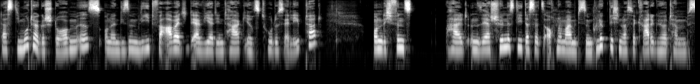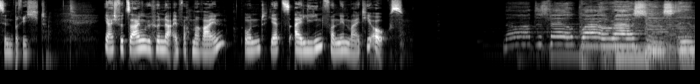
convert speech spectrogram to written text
dass die Mutter gestorben ist. Und in diesem Lied verarbeitet er, wie er den Tag ihres Todes erlebt hat. Und ich finde es halt ein sehr schönes Lied, das jetzt auch nochmal mit diesem Glücklichen, was wir gerade gehört haben, ein bisschen bricht. Ja, ich würde sagen, wir hören da einfach mal rein. Und jetzt Eileen von den Mighty Oaks. Nothing's felt quite right since then.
